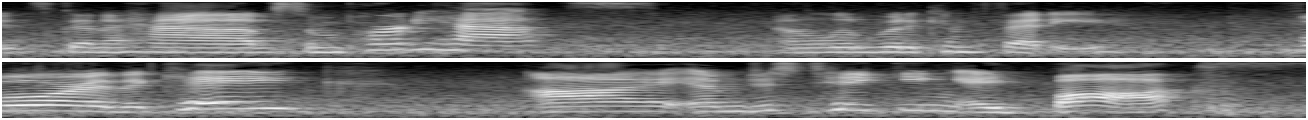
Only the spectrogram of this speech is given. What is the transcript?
It's going to have some party hats and a little bit of confetti. For the cake, I am just taking a box,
